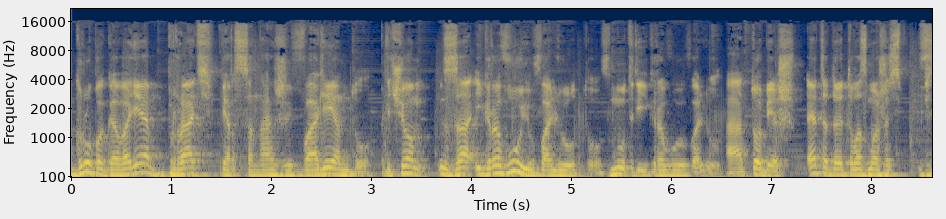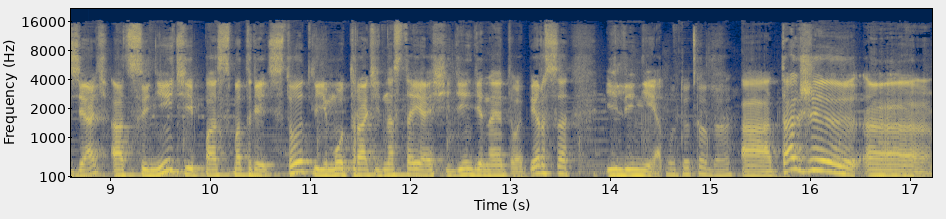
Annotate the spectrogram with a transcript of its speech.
грубо говоря, брать персонажей в аренду. Причем за игровую валюту, внутриигровую валюту. А, то бишь, это дает возможность взять, оценить и посмотреть, стоит ли ему тратить настоящие деньги на этого перса или нет. Вот это да. А также, э,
